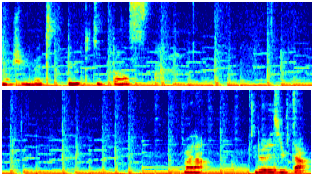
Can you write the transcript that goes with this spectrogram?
moi je vais mettre une petite pince Voilà le résultat.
